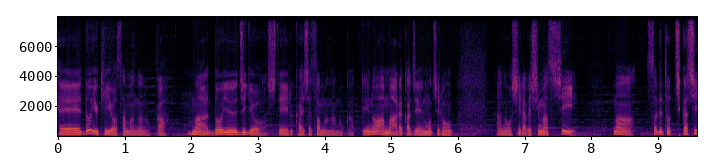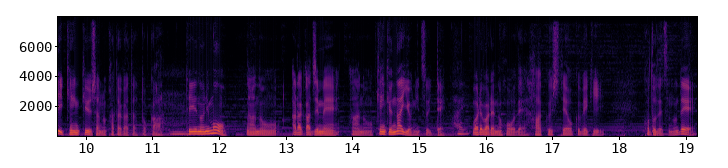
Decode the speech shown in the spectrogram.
えーどういう企業様なのか、まあ、どういう事業をしている会社様なのかっていうのは、まあ、あらかじめもちろんあのお調べしますし、まあ、それと近しい研究者の方々とかっていうのにも、あのあらかじめあの研究内容についてはい。我々の方で把握しておくべきことですので、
